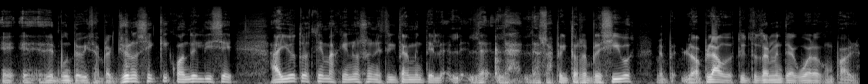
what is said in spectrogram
eh, eh, desde el punto de vista práctico. Yo no sé qué cuando él dice hay otros temas que no son estrictamente los aspectos represivos, lo aplaudo, estoy totalmente de acuerdo con Pablo.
